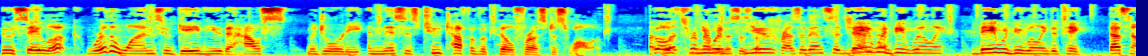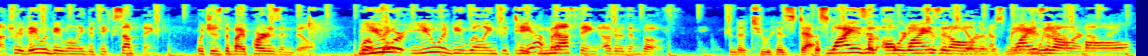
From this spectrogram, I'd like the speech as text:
who say, look, we're the ones who gave you the House majority, and this is too tough of a pill for us to swallow? Both- Let's remember would- this is you- the president's agenda. They would be willing. They would be willing to take. That's not true. They would be willing to take something, which is the bipartisan bill. Well, you they- are. You would be willing to take Yeah, nothing other than both. to his desk. But why is it all? Why is it all or no- Why is We it all or nothing? all-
